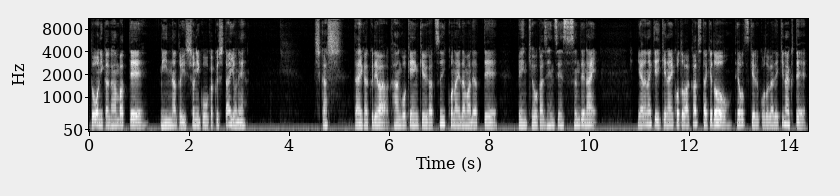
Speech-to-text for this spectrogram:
どうにか頑張って、みんなと一緒に合格したいよね。しかし、大学では看護研究がついこの間まであって、勉強が全然進んでない。やらなきゃいけないこと分かってたけど、手をつけることができなくて、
